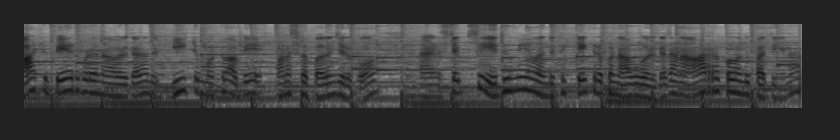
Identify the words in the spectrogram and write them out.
பாட்டு பேர் கூட நான் இருக்காது அந்த பீட்டு மட்டும் அப்படியே மனசில் பதிஞ்சிருக்கும். அண்ட் ஸ்டெப்ஸ் எதுவுமே வந்துட்டு கேட்குறப்ப ஞாபகம் இருக்காது. ஆனால் ஆடுறப்போ வந்து பார்த்தீங்கன்னா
